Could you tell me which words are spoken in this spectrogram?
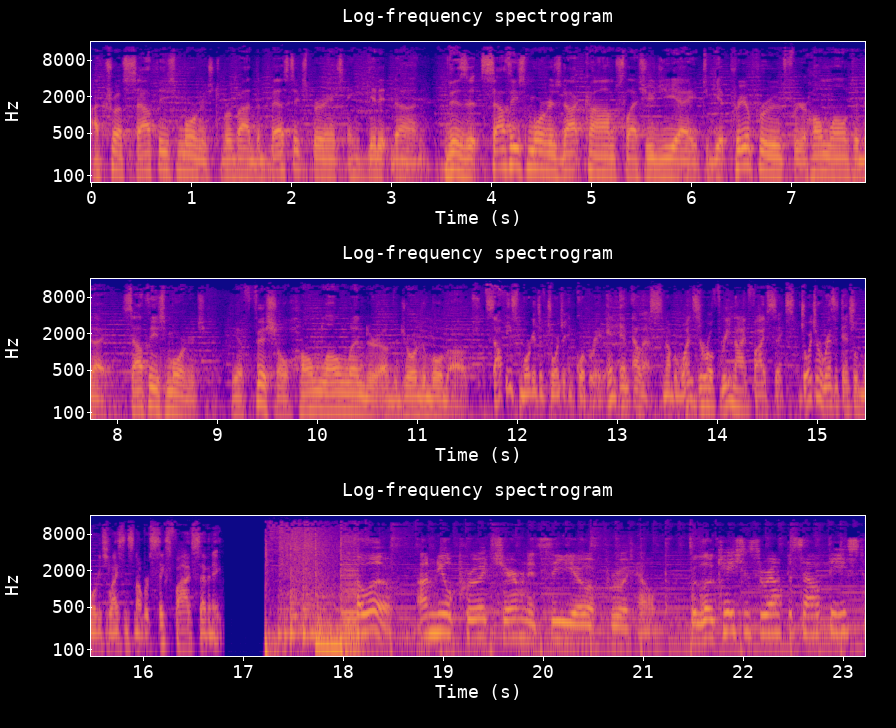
I trust Southeast Mortgage to provide the best experience and get it done. Visit southeastmortgage.com slash UGA to get pre-approved for your home loan today. Southeast Mortgage, the official home loan lender of the Georgia Bulldogs. Southeast Mortgage of Georgia Incorporated, NMLS number 103956, Georgia Residential Mortgage License number 6578. Hello, I'm Neil Pruitt, Chairman and CEO of Pruitt Health. With locations throughout the Southeast,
